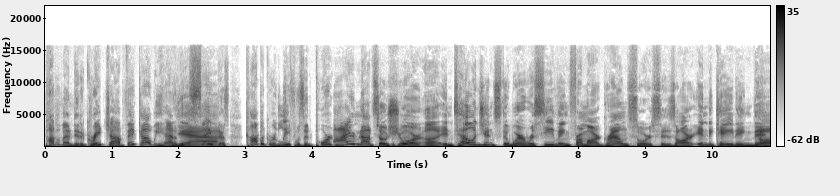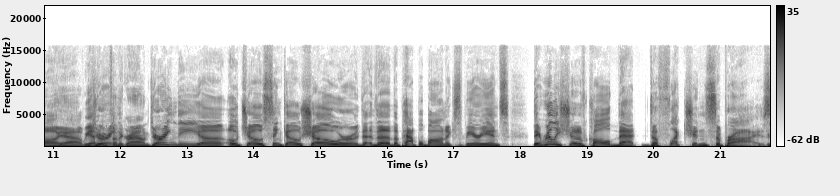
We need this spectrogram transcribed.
Papa Man did a great job. Thank God we had him. Yeah. He saved us. Comic relief was important. I am not so sure. Uh, intelligence that we're receiving from our ground sources are indicating that. oh yeah, we have boots on the ground. during the uh, Ocho Cinco show or the the, the Papelbon experience. They really should have called that deflection surprise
